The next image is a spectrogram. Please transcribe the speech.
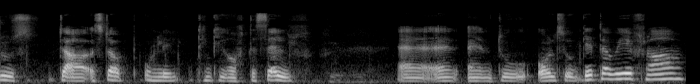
to sta- stop only thinking of the self, and and to also get away from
